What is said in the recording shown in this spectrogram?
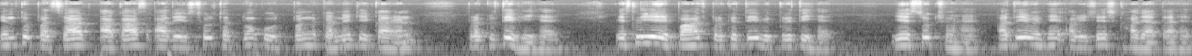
किंतु पश्चात आकाश आदि स्थूल तत्वों को उत्पन्न करने के कारण प्रकृति भी है। इसलिए ये पाँच प्रकृति विकृति है। ये सूक्ष्म है, अतएव इन्हें अविशेष कहा जाता है।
